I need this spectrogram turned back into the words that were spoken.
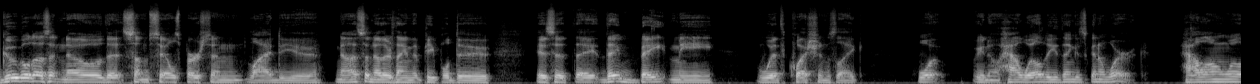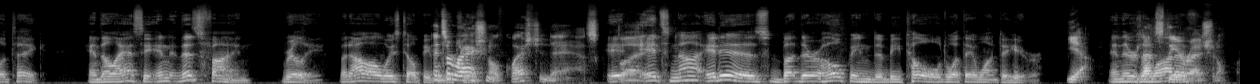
Google doesn't know that some salesperson lied to you. Now, that's another thing that people do is that they, they bait me with questions like, what, you know, how well do you think it's going to work? How long will it take? And they'll ask you, and that's fine, really. But I'll always tell people It's a truth. rational question to ask, It, but it's not. It is, but they're hoping to be told what they want to hear. yeah, And there's that's a lot the of irrational part.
